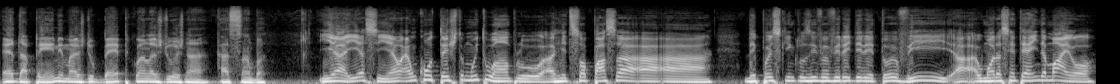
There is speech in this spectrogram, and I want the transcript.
é da PM, mas do BEP, com elas duas na caçamba. E aí, assim, é, é um contexto muito amplo. A gente só passa a. a depois que, inclusive, eu virei diretor, eu vi a, o Mora Center é ainda maior.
